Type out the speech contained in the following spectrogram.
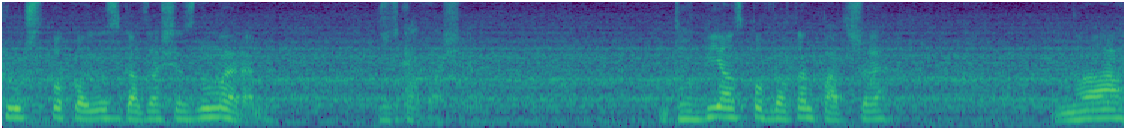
klucz z pokoju zgadza się z numerem. Zgadza się. To wbijam z powrotem, patrzę. No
